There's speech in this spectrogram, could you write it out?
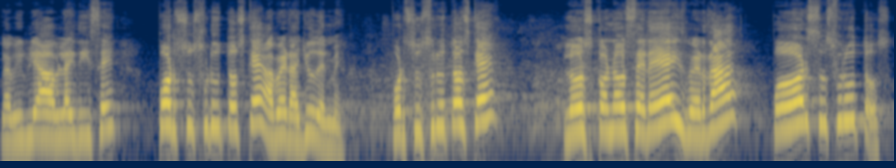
La Biblia habla y dice, ¿por sus frutos qué? A ver, ayúdenme. ¿Por sus frutos qué? Los conoceréis, ¿verdad? Por sus frutos.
